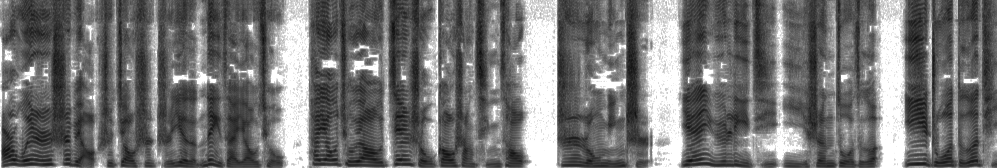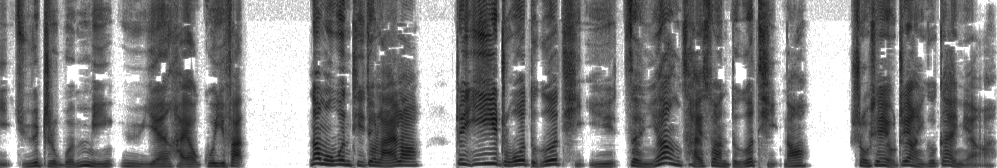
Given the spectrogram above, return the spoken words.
而为人师表是教师职业的内在要求，他要求要坚守高尚情操，知荣明耻。严于律己，以身作则，衣着得体，举止文明，语言还要规范。那么问题就来了，这衣着得体，怎样才算得体呢？首先有这样一个概念啊，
